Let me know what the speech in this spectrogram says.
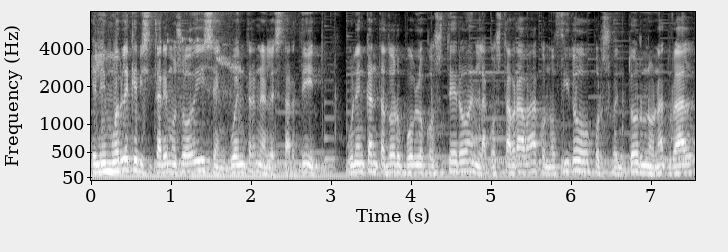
El inmueble que visitaremos hoy se encuentra en el Estartit, un encantador pueblo costero en la Costa Brava conocido por su entorno natural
